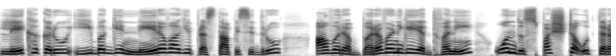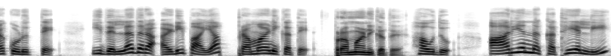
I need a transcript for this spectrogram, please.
ಲೇಖಕರು ಈ ಬಗ್ಗೆ ನೇರವಾಗಿ ಪ್ರಸ್ತಾಪಿಸಿದ್ರೂ ಅವರ ಬರವಣಿಗೆಯ ಧ್ವನಿ ಒಂದು ಸ್ಪಷ್ಟ ಉತ್ತರ ಕೊಡುತ್ತೆ. ಇದೆಲ್ಲದರ ಅಡಿಪಾಯ ಪ್ರಾಮಾಣಿಕತೆ. ಪ್ರಾಮಾಣಿಕತೆ. ಹೌದು. ಆರ್ಯನ್ನ ಕಥೆಯಲ್ಲಿ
